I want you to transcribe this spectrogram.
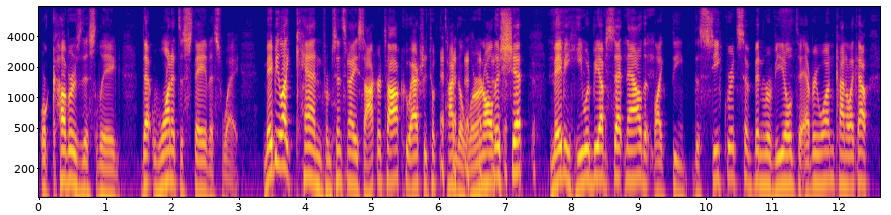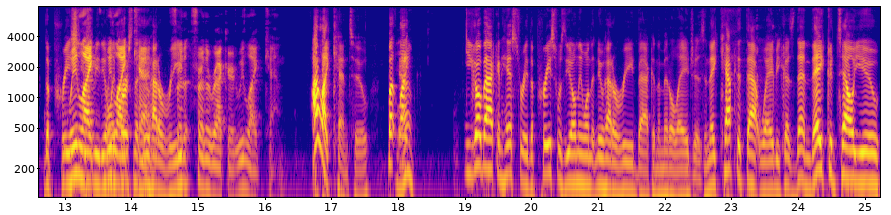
or covers this league that want it to stay this way. Maybe like Ken from Cincinnati Soccer Talk, who actually took the time to learn all this shit. Maybe he would be upset now that like the the secrets have been revealed to everyone. Kind of like how the priest we used like to be the only like person Ken. that knew how to read. For the, for the record, we like Ken. I like Ken too, but Yeah. like you go back in history, the priest was the only one that knew how to read back in the Middle Ages, and they kept it that way because then they could tell you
